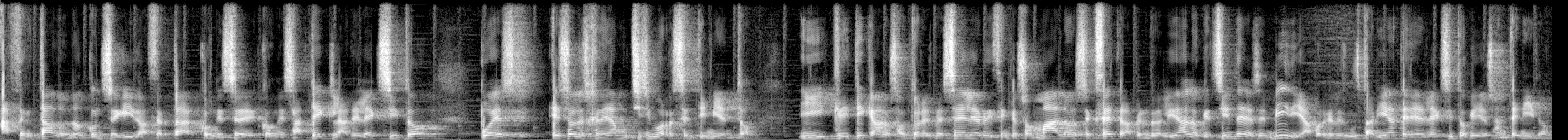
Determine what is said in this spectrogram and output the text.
acertado, no han conseguido acertar con, con esa tecla del éxito, pues eso les genera muchísimo resentimiento y critican a los autores bestseller, dicen que son malos, etc. Pero en realidad lo que sienten es envidia porque les gustaría tener el éxito que ellos han tenido.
